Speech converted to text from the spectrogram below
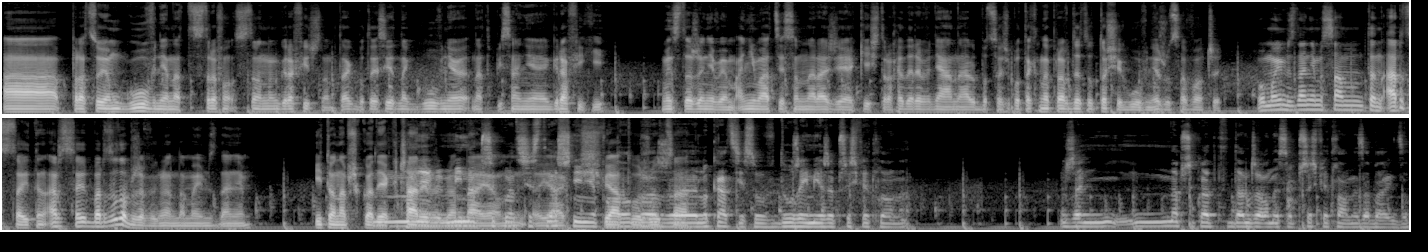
A pracują głównie nad strofą, stroną graficzną, tak? Bo to jest jednak głównie nadpisanie grafiki. Więc to, że nie wiem, animacje są na razie jakieś trochę drewniane albo coś, bo tak naprawdę to to się głównie rzuca w oczy. Bo moim zdaniem sam ten art style, ten art style bardzo dobrze wygląda moim zdaniem. I to na przykład jak czary nie wiem, Mi na wyglądają, przykład się jak strasznie nie światło podoba, rzuca. że lokacje są w dużej mierze prześwietlone. Że na przykład dungeony są prześwietlone za bardzo.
